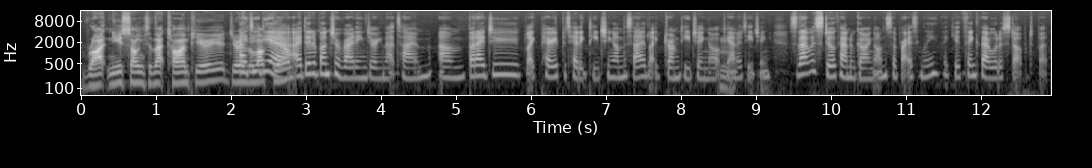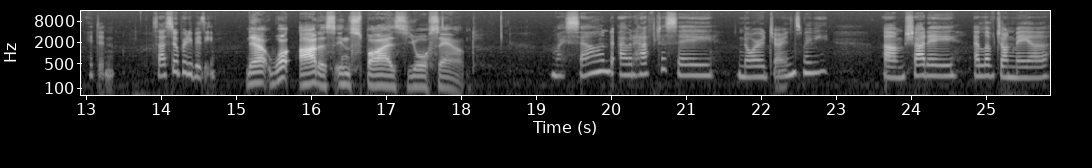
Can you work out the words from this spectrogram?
write new songs in that time period during I the did, lockdown? yeah. I did a bunch of writing during that time. Um, but I do like peripatetic teaching on the side, like drum teaching or Hmm. piano teaching. So that was still kind of going on, surprisingly. Like you'd think that would have stopped, but it didn't. So I was still pretty busy. now, what artist inspires your sound? My sound, I would have to say Norah Jones, maybe. Um, Sade, I love John Mayer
